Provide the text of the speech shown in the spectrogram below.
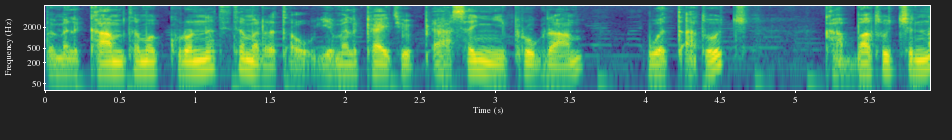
በመልካም ተሞክሮነት የተመረጠው የመልካ ኢትዮጵያ ሰኚ ፕሮግራም ወጣቶች ከአባቶችና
